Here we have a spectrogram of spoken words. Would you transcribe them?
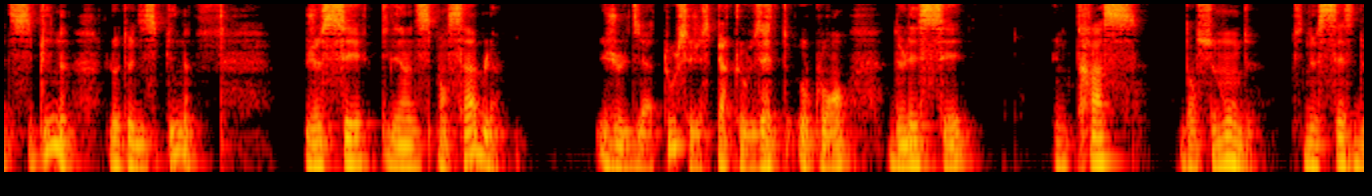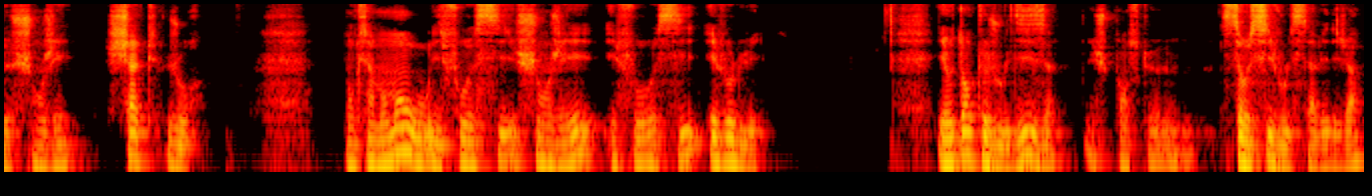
discipline, l'autodiscipline, je sais qu'il est indispensable, je le dis à tous et j'espère que vous êtes au courant, de laisser une trace dans ce monde qui ne cesse de changer chaque jour. Donc c'est un moment où il faut aussi changer, il faut aussi évoluer. Et autant que je vous le dise, je pense que ça aussi vous le savez déjà,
